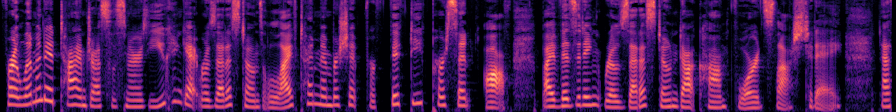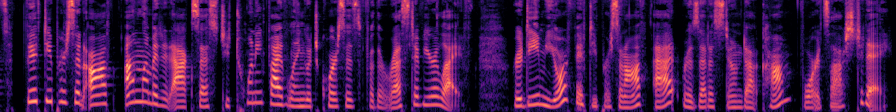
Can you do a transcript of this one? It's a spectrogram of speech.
For a limited time, dress listeners, you can get Rosetta Stone's lifetime membership for 50% off by visiting rosettastone.com forward slash today. That's 50% off unlimited access to 25 language courses for the rest of your life. Redeem your 50% off at rosettastone.com forward slash today.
